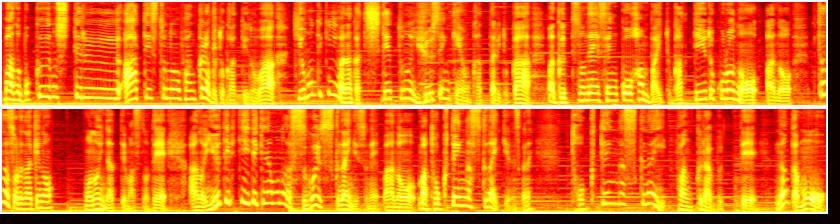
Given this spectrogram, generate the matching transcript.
まあ、あの、僕の知ってるアーティストのファンクラブとかっていうのは、基本的にはなんかチケットの優先権を買ったりとか、まあ、グッズのね、先行販売とかっていうところの、あの、ただそれだけのものになってますので、あの、ユーティリティ的なものがすごい少ないんですよね。あの、まあ、得点が少ないっていうんですかね。得点が少ないファンクラブって、なんかもう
